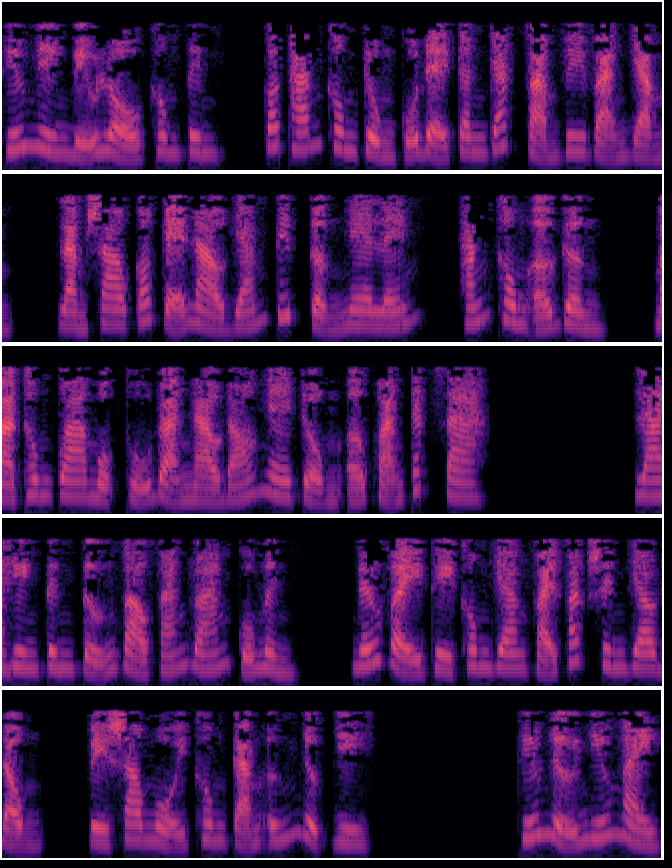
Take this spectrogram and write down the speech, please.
Thiếu niên biểu lộ không tin, có thám không trùng của đệ canh gác phạm vi vạn dặm, làm sao có kẻ nào dám tiếp cận nghe lén, hắn không ở gần, mà thông qua một thủ đoạn nào đó nghe trộm ở khoảng cách xa. La Hiên tin tưởng vào phán đoán của mình, nếu vậy thì không gian phải phát sinh dao động, vì sao muội không cảm ứng được gì? Thiếu nữ nhíu mày,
